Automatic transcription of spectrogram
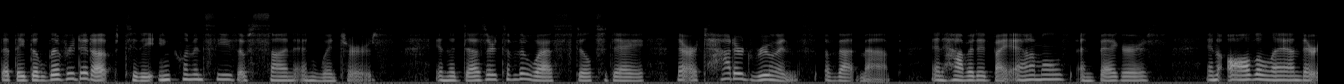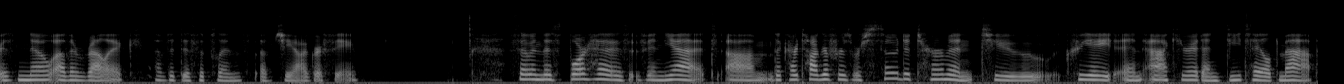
that they delivered it up to the inclemencies of sun and winters. In the deserts of the West, still today, there are tattered ruins of that map, inhabited by animals and beggars. In all the land, there is no other relic of the disciplines of geography. So, in this Borges vignette, um, the cartographers were so determined to create an accurate and detailed map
